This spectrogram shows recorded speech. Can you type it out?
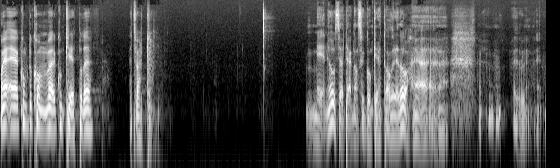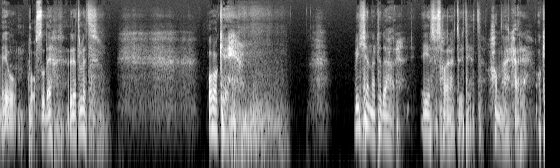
Og jeg, jeg kommer til å komme, være konkret på det etter hvert. Mener jo å si at jeg er ganske konkret allerede, da. Jeg, jeg vil jo påstå det, rett og slett. Ok. Vi kjenner til det her. Jesus har autoritet. Han er herre. Ok?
